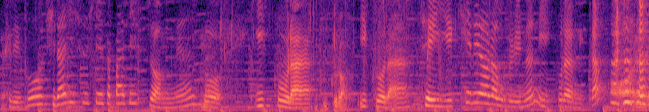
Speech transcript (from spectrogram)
네. 그리고 지라시 스시에서 빠질 수 없는 또 이꾸라. 이꾸라. 이꾸라. 제2의 캐비어라고 불리는 이꾸라입니까? 아, 네, 네,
